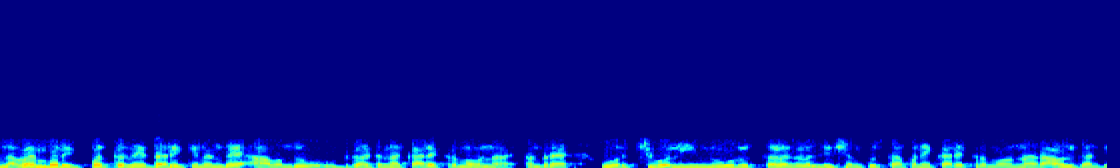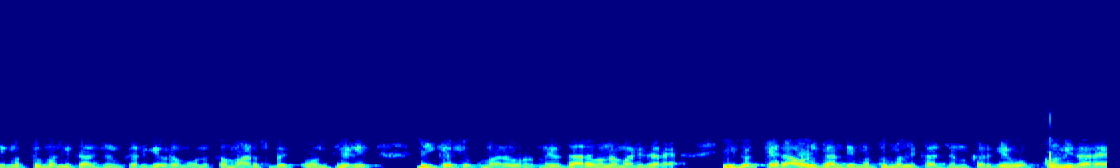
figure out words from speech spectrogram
ನವೆಂಬರ್ ಇಪ್ಪತ್ತನೇ ತಾರೀಕಿನಂದೇ ಆ ಒಂದು ಉದ್ಘಾಟನಾ ಕಾರ್ಯಕ್ರಮವನ್ನ, ಅಂದ್ರೆ ವರ್ಚುವಲಿ ನೂರು ಸ್ಥಳಗಳಲ್ಲಿ ಶಂಕುಸ್ಥಾಪನೆ ಕಾರ್ಯಕ್ರಮವನ್ನ ರಾಹುಲ್ ಗಾಂಧಿ ಮತ್ತು ಮಲ್ಲಿಕಾರ್ಜುನ್ ಖರ್ಗೆ ಅವರ ಮೂಲಕ ಮಾಡಿಸಬೇಕು ಅಂತ ಹೇಳಿ ಡಿ ಕೆ ಶಿವಕುಮಾರ್ ಅವರು ನಿರ್ಧಾರವನ್ನ ಮಾಡಿದ್ದಾರೆ. ಇದಕ್ಕೆ ರಾಹುಲ್ ಗಾಂಧಿ ಮತ್ತು ಮಲ್ಲಿಕಾರ್ಜುನ್ ಖರ್ಗೆ ಒಪ್ಕೊಂಡಿದ್ದಾರೆ.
